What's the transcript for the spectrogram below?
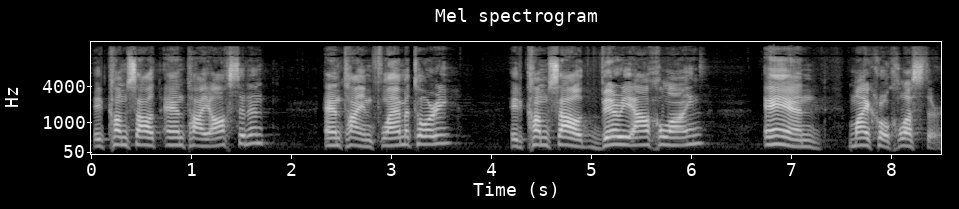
It comes out antioxidant, anti inflammatory, it comes out very alkaline, and microcluster.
